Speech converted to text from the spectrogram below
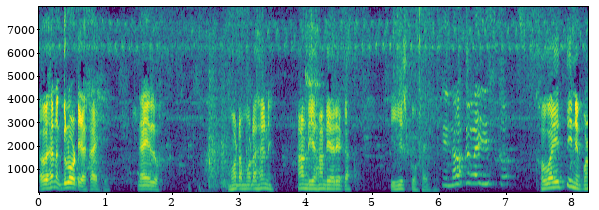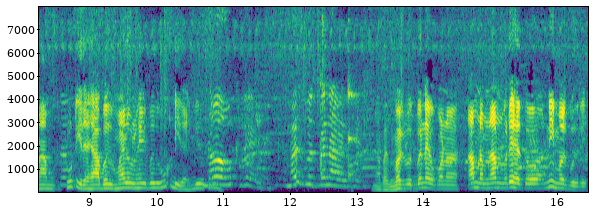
હવે છે ને ગલોટિયા ખાય છે. ને જો મોટા મોટા છે ને હાંડિયા હાંડિયા રેકા એ હિસકો ખાય છે. ખવાય જ ને પણ આમ તૂટી જાય આ બધું માળું છે એ બધું ઉખડી જાય બીજું કાંઈ હા ભાઈ મજબૂત બનાવ્યું પણ આમ નામ નામ રહે તો નહીં મજબૂત રહી.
